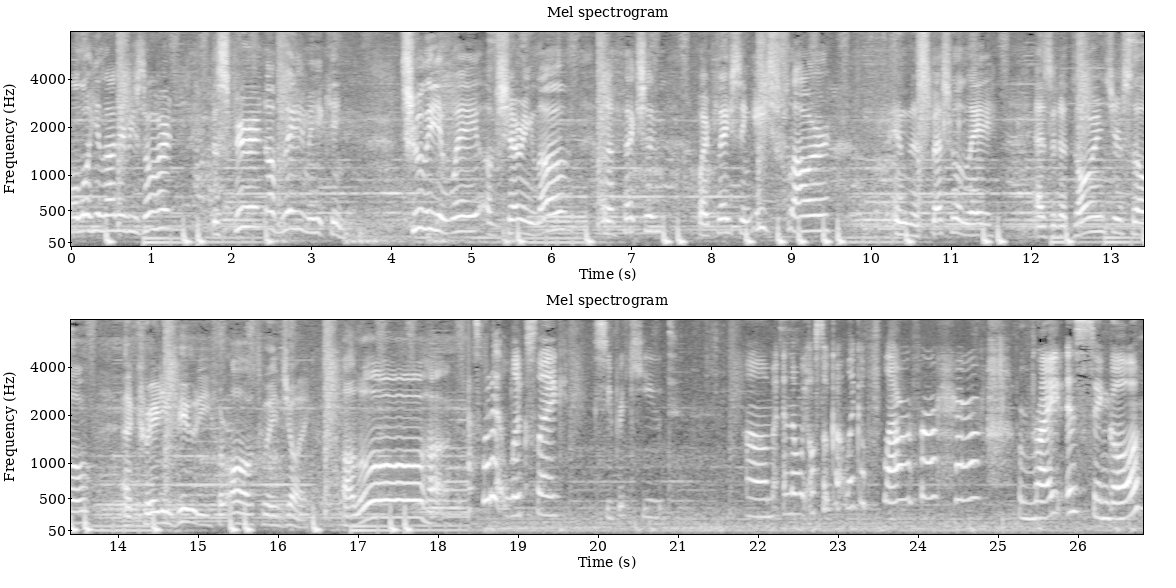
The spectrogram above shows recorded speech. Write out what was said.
Alohilani Resort, the spirit of lei making. Truly a way of sharing love and affection by placing each flower in the special lei as it adorns your soul and creating beauty for all to enjoy. Aloha! That's what it looks like. Super cute. Um, and then we also got like a flower for our hair. Right is single,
